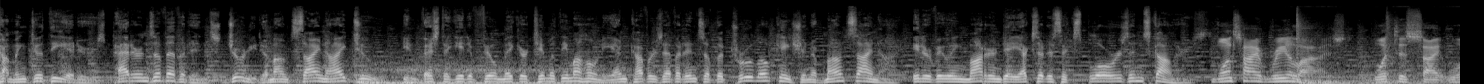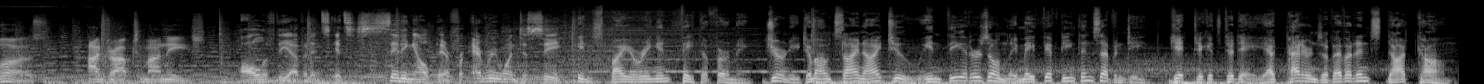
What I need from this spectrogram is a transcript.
Coming to theaters, Patterns of Evidence, Journey to Mount Sinai 2. Investigative filmmaker Timothy Mahoney uncovers evidence of the true location of Mount Sinai, interviewing modern day Exodus explorers and scholars. Once I realized what this site was, I dropped to my knees. All of the evidence, it's sitting out there for everyone to see. Inspiring and faith affirming. Journey to Mount Sinai 2 in theaters only May 15th and 17th. Get tickets today at patternsofevidence.com.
